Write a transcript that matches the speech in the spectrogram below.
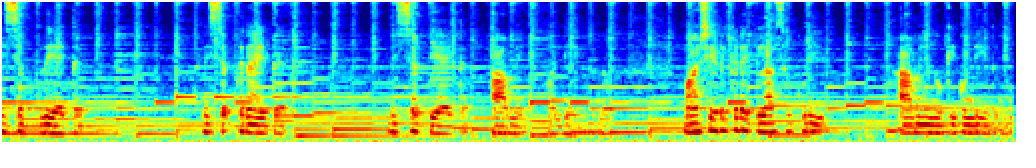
നിശബ്ദതയായിട്ട് നിശബ്ദനായിട്ട് നിശബ്ദയായിട്ട് ആമി വണ്ടിയിലിരുന്നു. മാഷി ഇടയ്ക്കിടെ ഗ്ലാസ്സിൽ കൂടി ആമയെ നോക്കിക്കൊണ്ടേയിരുന്നു.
